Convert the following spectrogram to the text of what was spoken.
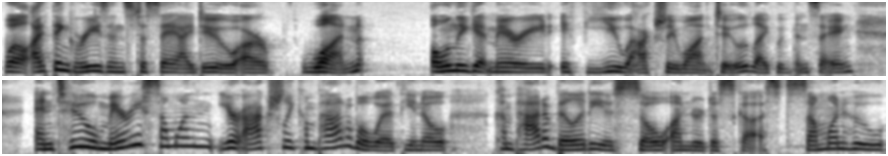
Well, I think reasons to say I do are one, only get married if you actually want to, like we've been saying. And two, marry someone you're actually compatible with. You know, compatibility is so under discussed. Someone who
